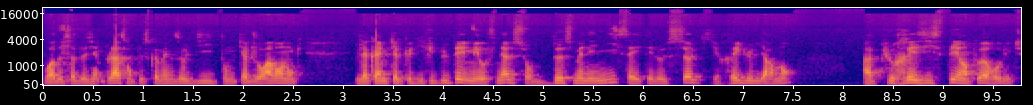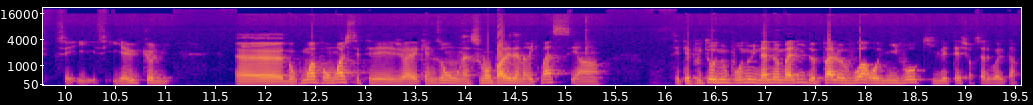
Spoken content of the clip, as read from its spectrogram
voire de sa deuxième place. En plus, comme Enzoldi, il tombe quatre jours avant, donc il a quand même quelques difficultés. Mais au final, sur deux semaines et demie, ça a été le seul qui régulièrement a pu résister un peu à Roglic. Il, il y a eu que lui. Euh, donc moi, pour moi, c'était avec Enzo, on a souvent parlé d'Henrik Mas. C'est un, c'était plutôt nous pour nous une anomalie de pas le voir au niveau qu'il était sur cette Vuelta.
